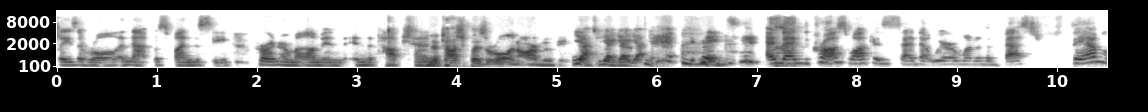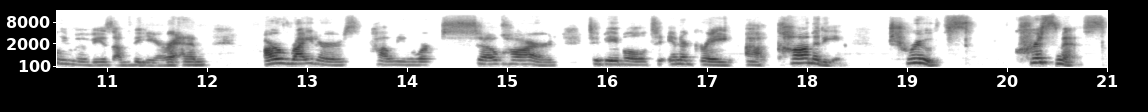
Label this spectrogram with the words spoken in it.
plays a role, and that was fun to see her and her mom in in the top ten. Natasha plays a role in our movie. Yeah, yeah, yeah, yeah. Thanks. And then Crosswalk has said that we're one of the best family movies of the year. And our writers, Colleen, worked so hard to be able to integrate uh, comedy, truths, Christmas,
